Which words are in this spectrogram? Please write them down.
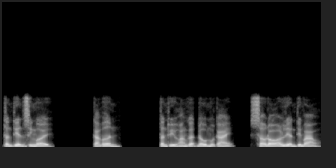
Thần tiên sinh mời. Cảm ơn. Tần thủy hoàng gật đầu một cái, sau đó liền tiến vào.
